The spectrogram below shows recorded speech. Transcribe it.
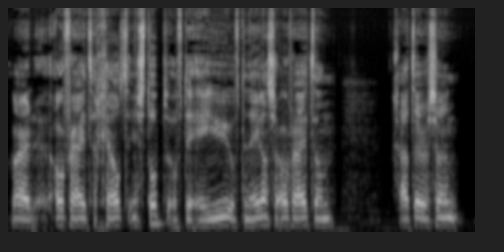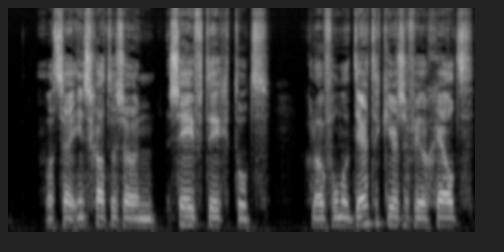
waar de overheid er geld in stopt, of de EU of de Nederlandse overheid, dan gaat er zo'n, wat zij inschatten, zo'n 70 tot, geloof 130 keer zoveel geld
